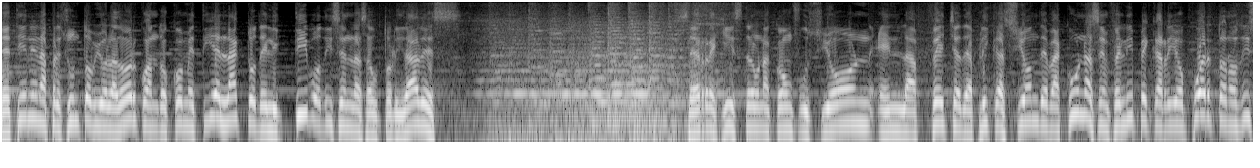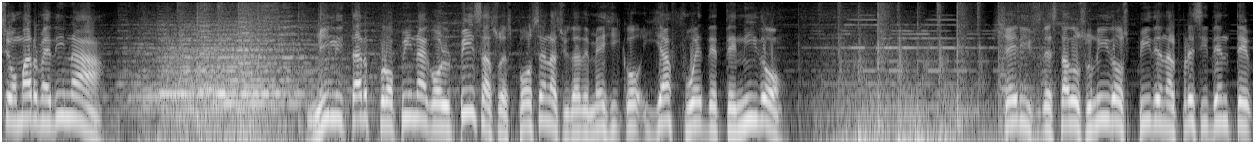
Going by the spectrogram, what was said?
Detienen a presunto violador cuando cometía el acto delictivo, dicen las autoridades. Se registra una confusión en la fecha de aplicación de vacunas en Felipe Carrillo Puerto, nos dice Omar Medina. Militar propina golpiza a su esposa en la Ciudad de México, ya fue detenido. Sheriffs de Estados Unidos piden al presidente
